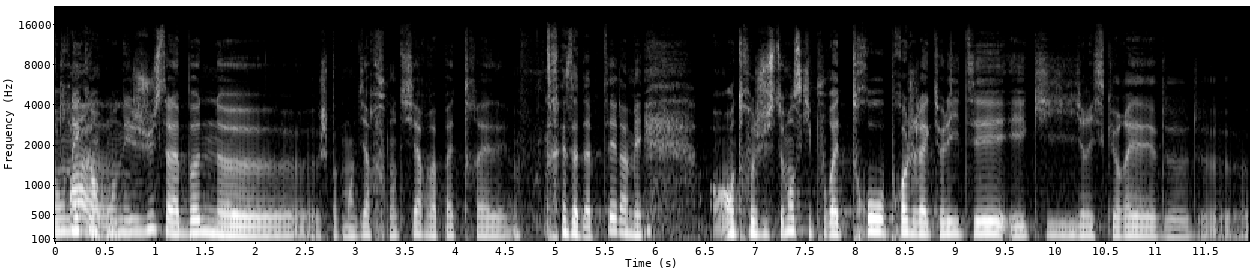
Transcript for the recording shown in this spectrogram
on, est 3, quand, euh, on est juste à la bonne, euh, je sais pas comment dire, frontière va pas être très, très adaptée là, mais entre justement ce qui pourrait être trop proche de l'actualité et qui risquerait de, de,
